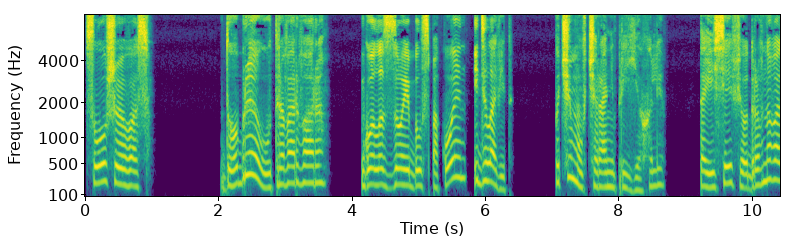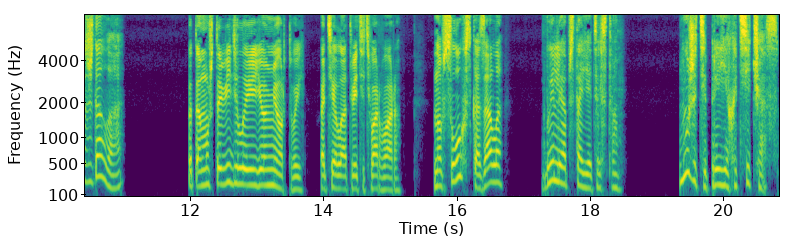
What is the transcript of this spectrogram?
«Слушаю вас». «Доброе утро, Варвара». Голос Зои был спокоен и деловит. «Почему вчера не приехали? Таисия Федоровна вас ждала». «Потому что видела ее мертвой», — хотела ответить Варвара. Но вслух сказала, «Были обстоятельства. Можете приехать сейчас?»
